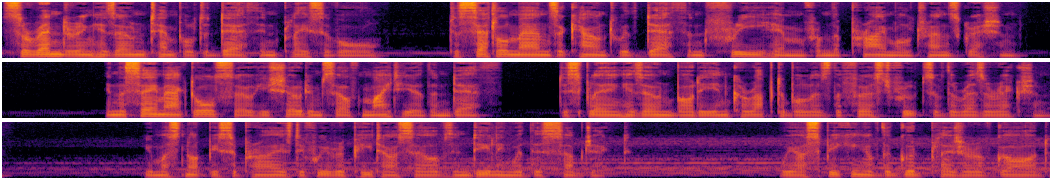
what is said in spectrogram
surrendering his own temple to death in place of all, to settle man's account with death and free him from the primal transgression. In the same act also he showed himself mightier than death, displaying his own body incorruptible as the first fruits of the resurrection. You must not be surprised if we repeat ourselves in dealing with this subject. We are speaking of the good pleasure of God,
